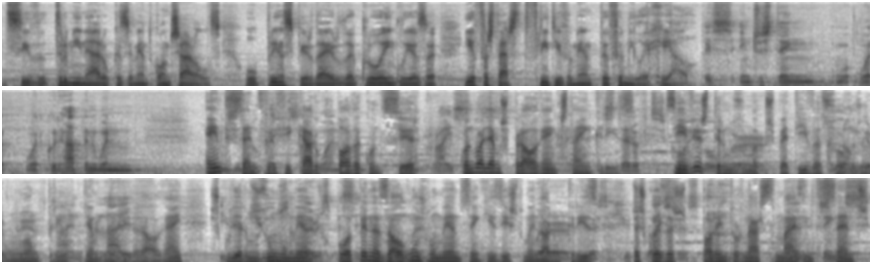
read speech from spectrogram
Decide terminar o casamento com Charles, o príncipe herdeiro da coroa inglesa, e afastar-se definitivamente da família real. It's interesting what what could happen when É interessante verificar o que pode acontecer quando olhamos para alguém que está em crise. Se em vez de termos uma perspectiva sobre um longo período de tempo na vida de alguém, escolhermos um momento ou apenas alguns momentos em que existe uma enorme crise, as coisas podem tornar-se mais interessantes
